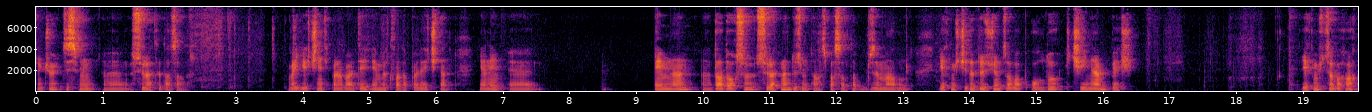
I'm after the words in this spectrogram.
Çünki cismin ə, sürəti də azalır və y kinetik bərabərdir mv kvadrat bölə 2-dən. Yəni e, m-lə, e, daha doğrusu sürətlə düz mütənsib asıldı. Bu bizə məlumdur. 72-də düzgün cavab oldu 2 ilə 5. 73-ə baxaq.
